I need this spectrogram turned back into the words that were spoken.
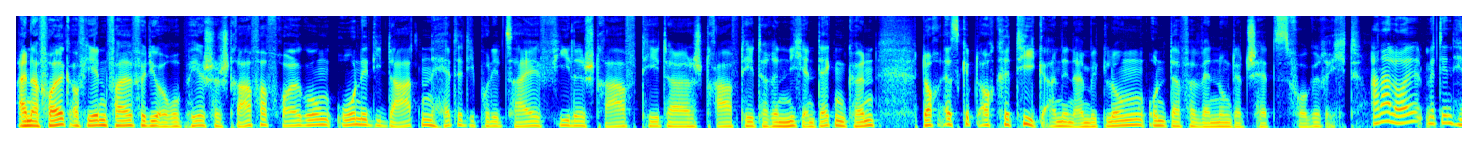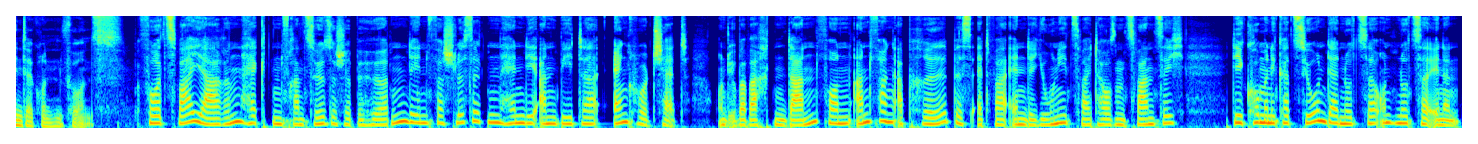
Ein Erfolg auf jeden Fall für die europäische Strafverfolgung. Ohne die Daten hätte die Polizei viele Straftäter, Straftäterinnen nicht entdecken können. Doch es gibt auch Kritik an den Ermittlungen und der Verwendung der Chats vor Gericht. Anna Loll mit den Hintergründen für uns. Vor zwei Jahren hackten französische Behörden den verschlüsselten Handyanbieter EncroChat und überwachten dann von Anfang April bis etwa Ende Juni 2020 die Kommunikation der Nutzer und Nutzerinnen.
